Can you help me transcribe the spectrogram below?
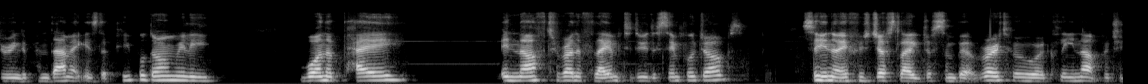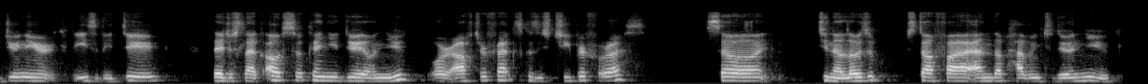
during the pandemic is that people don't really want to pay enough to run a flame to do the simple jobs so, you know, if it's just like just some bit of roto or clean up, which a junior could easily do, they're just like, oh, so can you do it on Nuke or After Effects because it's cheaper for us? So, you know, loads of stuff I end up having to do a nuke,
